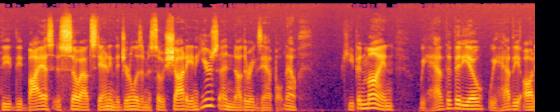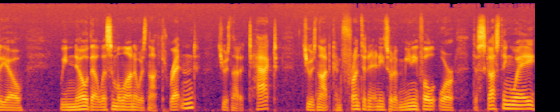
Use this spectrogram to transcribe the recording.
the, the bias is so outstanding, the journalism is so shoddy. And here's another example. Now, keep in mind, we have the video, we have the audio. We know that Alyssa Milano was not threatened, she was not attacked, she was not confronted in any sort of meaningful or disgusting way,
